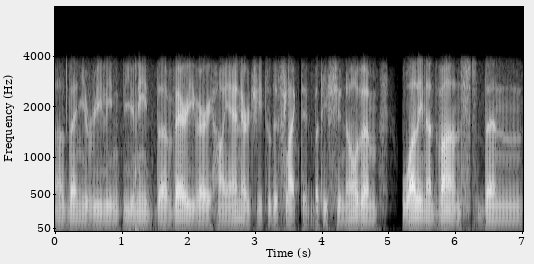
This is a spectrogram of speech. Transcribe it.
uh, then you really you need the very very high energy to deflect it. But if you know them well in advance, then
